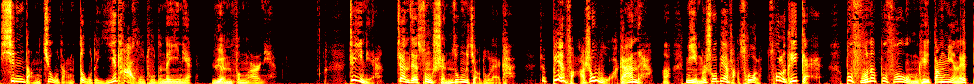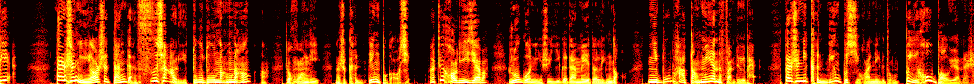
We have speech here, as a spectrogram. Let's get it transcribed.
新党旧党斗得一塌糊涂的那一年，元丰二年。这一年，站在宋神宗的角度来看，这变法是我干的呀！啊，你们说变法错了，错了可以改，不服呢，不服我们可以当面来辩。但是你要是胆敢私下里嘟嘟囔囔啊，这皇帝那是肯定不高兴啊！这好理解吧？如果你是一个单位的领导。你不怕当面的反对派，但是你肯定不喜欢那种背后抱怨的人。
